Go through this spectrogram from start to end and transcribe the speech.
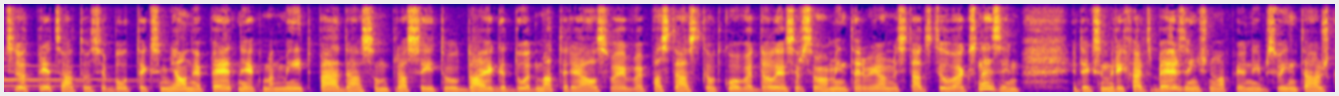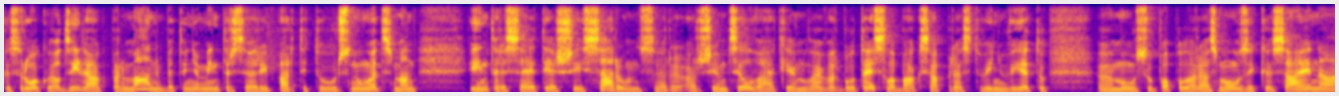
Es ļoti priecātos, ja būtu, teiksim, jaunie pētnieki man mītu pēdās un prasītu, daiga, dod materiālus vai, vai pastāst kaut ko vai dalies ar savām intervijām. Es tādus cilvēkus nezinu. Ir, teiksim, Rihards Bērziņš no apvienības vintāža, kas rok vēl dziļāk par mani, bet viņam interesē arī partitūras notis. Man interesē tieši šīs sarunas ar, ar šiem cilvēkiem, lai varbūt es labāk saprastu viņu vietu eh, mūsu populārās mūzikas ainā,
